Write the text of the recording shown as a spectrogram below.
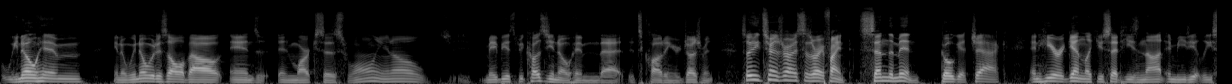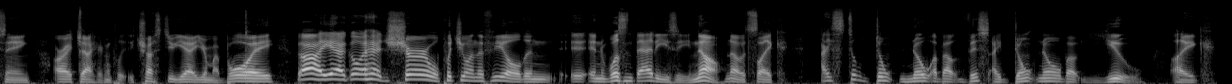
we know him. You know, we know what he's all about, and and Mark says, well, you know, maybe it's because you know him that it's clouding your judgment. So he turns around and says, all right, fine, send them in go get Jack. And here again, like you said, he's not immediately saying, "All right, Jack, I completely trust you. Yeah, you're my boy. Ah, yeah, go ahead. Sure, we'll put you on the field." And and it wasn't that easy. No, no, it's like I still don't know about this. I don't know about you. Like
